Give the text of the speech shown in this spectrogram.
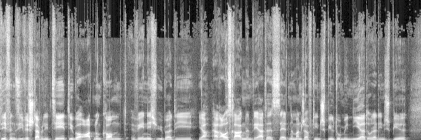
defensive Stabilität, die über Ordnung kommt, wenig über die ja, herausragenden Werte. Es ist selten eine Mannschaft, die ein Spiel dominiert oder die ein Spiel äh,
